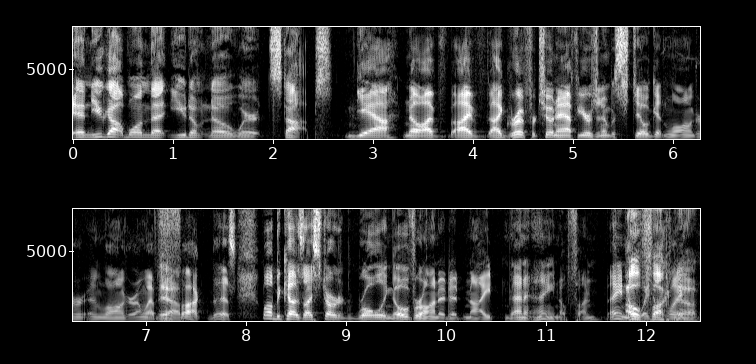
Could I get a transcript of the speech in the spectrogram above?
and you got one that you don't know where it stops. Yeah, no, I've I've I grew it for two and a half years, and it was still getting longer and longer. I went, Yeah. fuck this. Well, because I started rolling over on it at night. That, ain't- that no fun. That ain't no Oh, way fuck to play. no.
